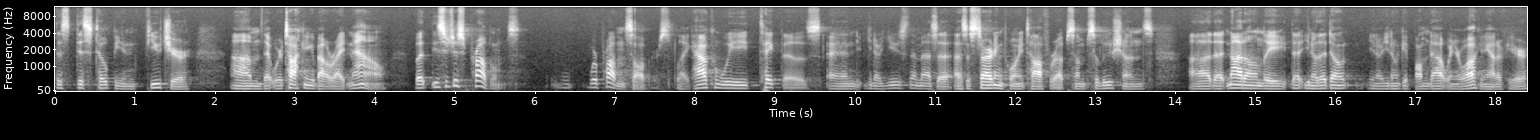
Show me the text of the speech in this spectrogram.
this dystopian future um, that we're talking about right now, but these are just problems. We're problem solvers. Like, how can we take those and, you know, use them as a, as a starting point to offer up some solutions uh, that not only, that, you know, that don't, you know, you don't get bummed out when you're walking out of here,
